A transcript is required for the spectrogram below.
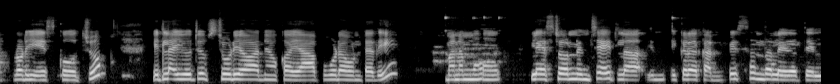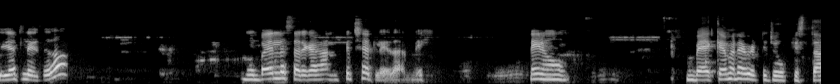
అప్లోడ్ చేసుకోవచ్చు. ఇట్లా యూట్యూబ్ స్టూడియో అనే ఒక యాప్ కూడా ఉంటుంది. మనము ప్లే స్టోర్ నుంచే ఇట్లా ఇక్కడ కనిపిస్తుందో లేదో తెలియట్లేదు. మొబైల్లో సరిగా కనిపించట్లేదండి. నేను బ్యాక్ కెమెరా పెట్టి చూపిస్తా.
